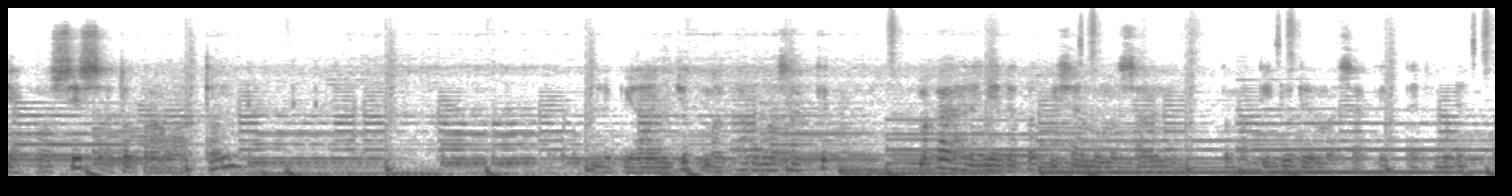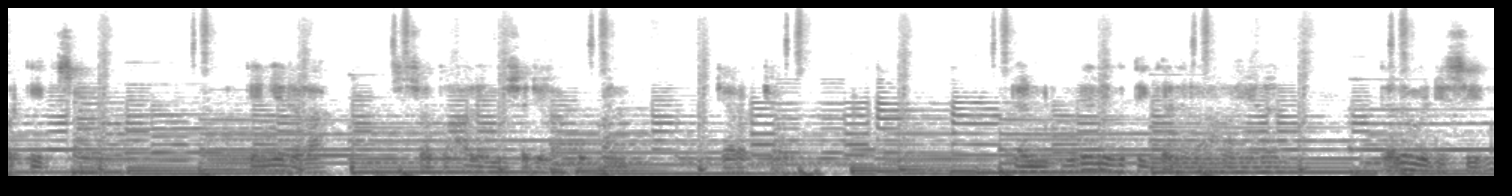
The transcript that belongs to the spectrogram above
diagnosis atau perawatan lebih lanjut maka rumah sakit maka hanya dapat bisa memesan tempat tidur di rumah sakit dan kemudian pergi ke sana. Artinya adalah sesuatu hal yang bisa dilakukan jarak jauh. Dan kemudian yang ketiga adalah layanan telemedicine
